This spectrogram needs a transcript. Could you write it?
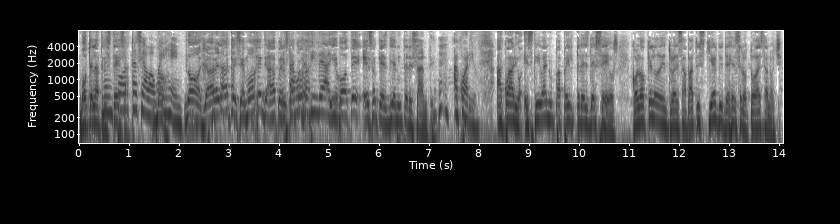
Bote la tristeza. No importa si abajo no, hay gente. No, ya verá que se mojen ya, pero usted Estamos de coja fin de año. Y bote eso que es bien interesante. Acuario. Acuario, escriba en un papel tres deseos, colóquelo dentro del zapato izquierdo y déjenselo toda esta noche.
